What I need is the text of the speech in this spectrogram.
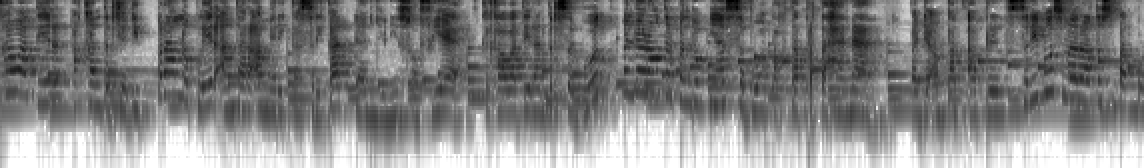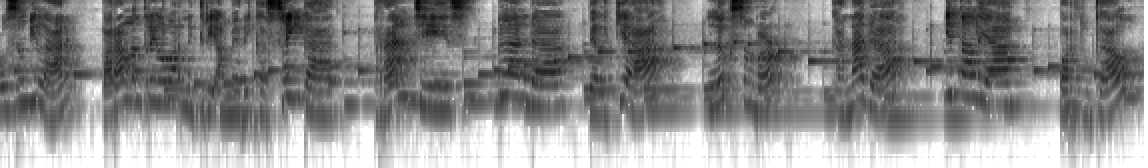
khawatir akan terjadi perang nuklir antara Amerika Serikat dan Uni Soviet. Kekhawatiran tersebut mendorong terbentuknya sebuah fakta pertahanan. Pada 4 April 1949, para menteri luar negeri Amerika Serikat, Perancis, Belanda, Belgia, Luxembourg, Kanada, Italia, Portugal,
